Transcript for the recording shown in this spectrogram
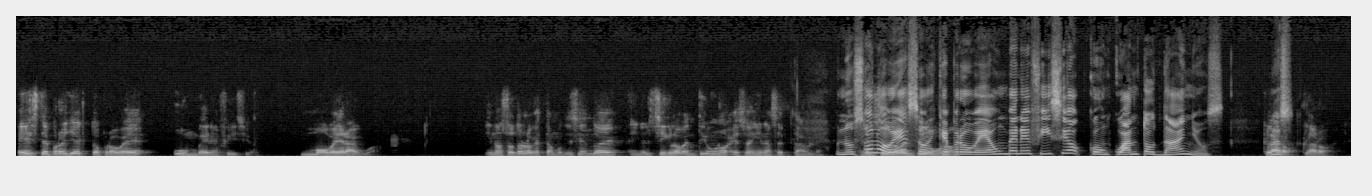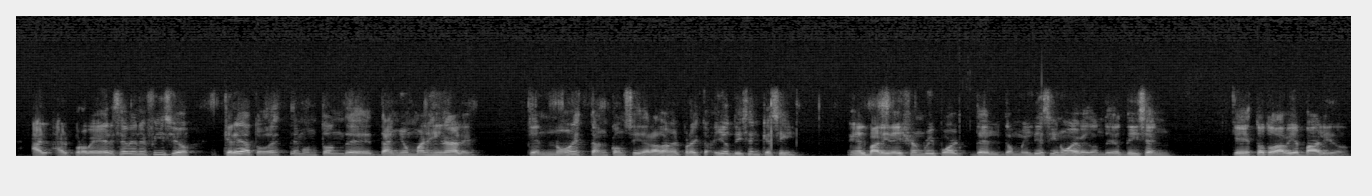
Este proyecto provee un beneficio, mover agua. Y nosotros lo que estamos diciendo es, en el siglo XXI eso es inaceptable. No solo eso, es que provea un beneficio con cuántos daños. Claro, Nos- claro. Al, al proveer ese beneficio, crea todo este montón de daños marginales que no están considerados en el proyecto. Ellos dicen que sí. En el Validation Report del 2019, donde ellos dicen que esto todavía es válido,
